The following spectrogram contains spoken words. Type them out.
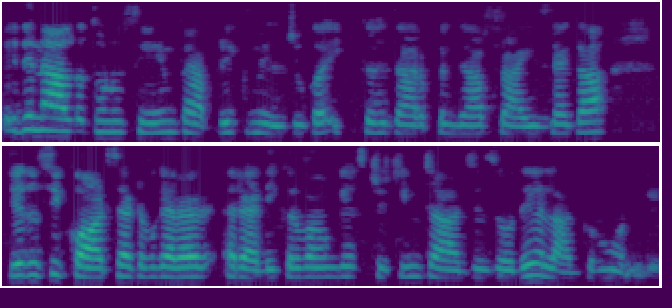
ਇਹਦੇ ਨਾਲ ਤਾਂ ਤੁਹਾਨੂੰ ਸੇਮ ਫੈਬਰਿਕ ਮਿਲ ਜੂਗਾ 1050 ਪ੍ਰਾਈਸ ਹੈਗਾ। ਜੇ ਤੁਸੀਂ ਕਾਰਡ ਸੈਟ ਵਗੈਰਾ ਰੈਡੀ ਕਰਵਾਓਗੇ ਸਟਿਚਿੰਗ ਚਾਰजेस ਉਹਦੇ ਅਲੱਗ ਹੋਣਗੇ।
